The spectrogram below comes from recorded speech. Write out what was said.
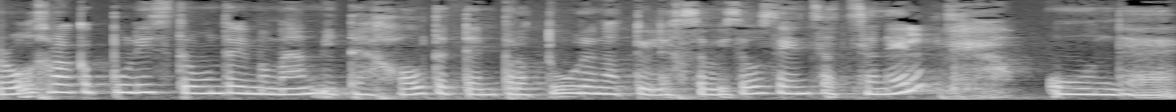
Rollkragenpullis drunter im Moment mit den kalten Temperaturen natürlich sowieso sensationell und äh,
